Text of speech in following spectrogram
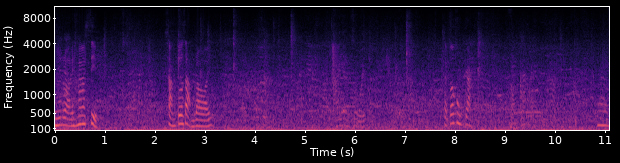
นี้ร้อยห้าสิบสามตัวสามร้อย แต่ก็คงจะอืม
